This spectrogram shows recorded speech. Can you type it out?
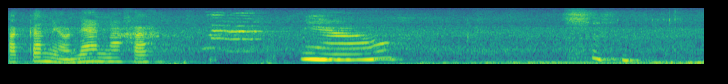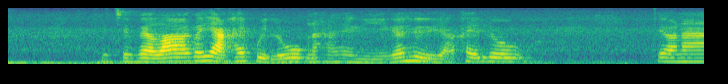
รักกันเหนียวแน่นนะคะเหมียวจริงๆเบลล่าก็อยากให้ปุ๋ยรูปนะคะ อย่างนี้ก็คืออยากให้รูปเดี๋ยวนะ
